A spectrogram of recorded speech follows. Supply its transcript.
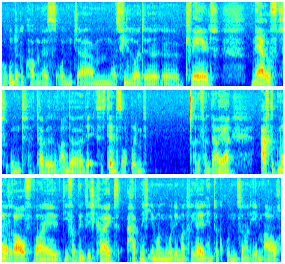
runtergekommen ist und ähm, was viele Leute äh, quält, nervt und teilweise den Rand der Existenz auch bringt. Also von daher achtet mal darauf, weil die Verbindlichkeit hat nicht immer nur den materiellen Hintergrund, sondern eben auch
